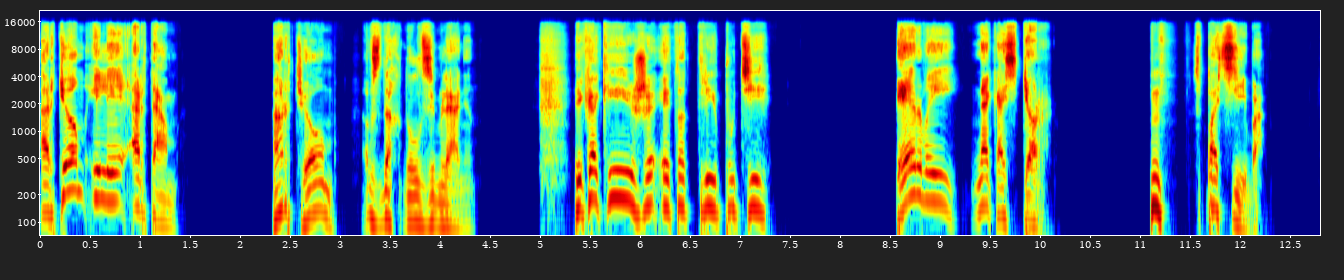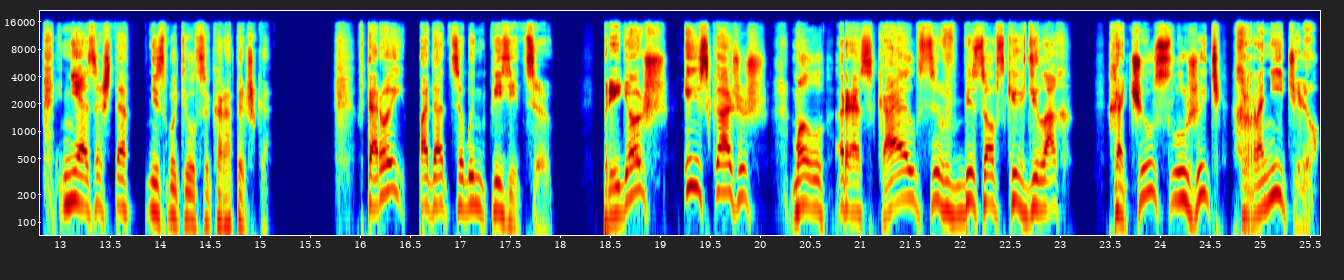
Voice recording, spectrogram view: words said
Артем или Артам?» «Артем», — вздохнул землянин. «И какие же это три пути?» «Первый — на костер». «Хм, спасибо». «Не за что», — не смутился коротышка. «Второй — податься в инквизицию. Придешь и скажешь, мол, раскаялся в бесовских делах, хочу служить хранителю.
